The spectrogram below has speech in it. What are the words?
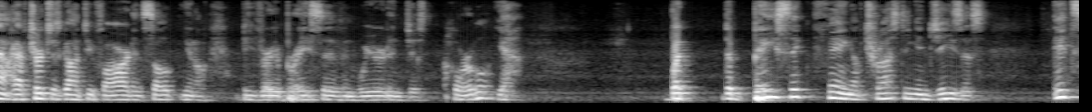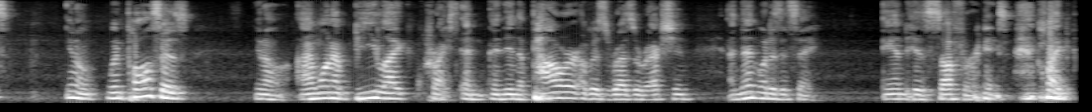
Now, have churches gone too far and insult, you know, be very abrasive and weird and just horrible? Yeah. But the basic thing of trusting in Jesus, it's, you know, when Paul says, you know, I want to be like Christ and, and in the power of his resurrection. And then what does it say? And his sufferings. like,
